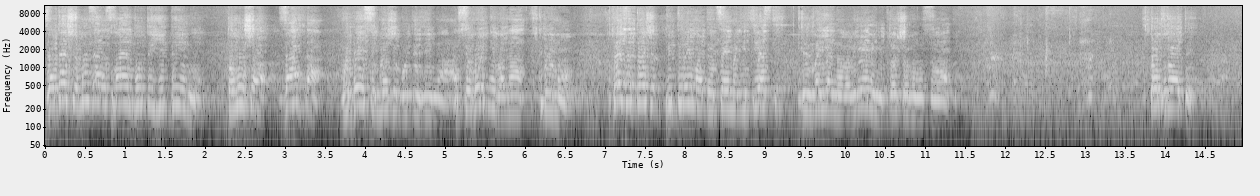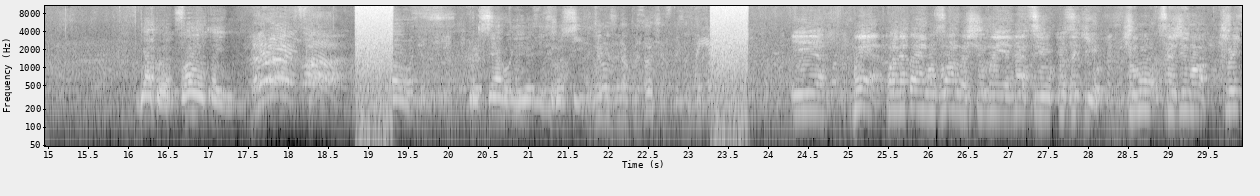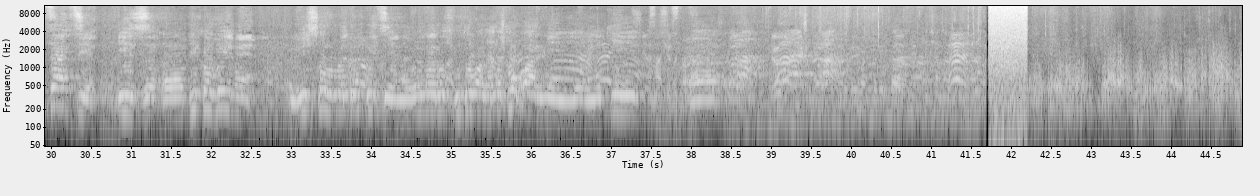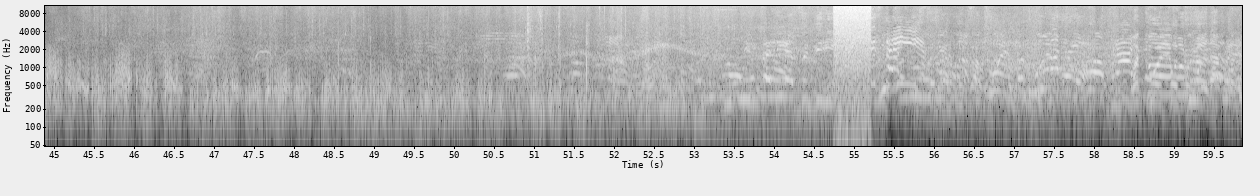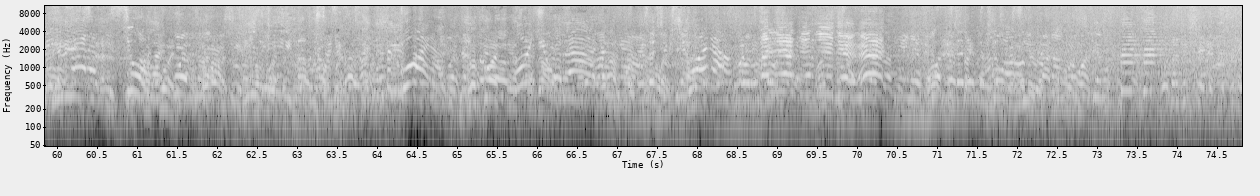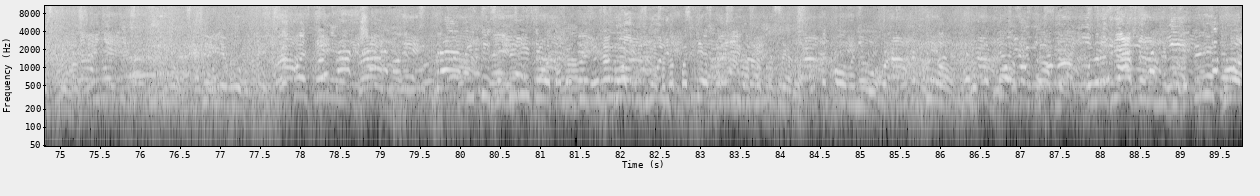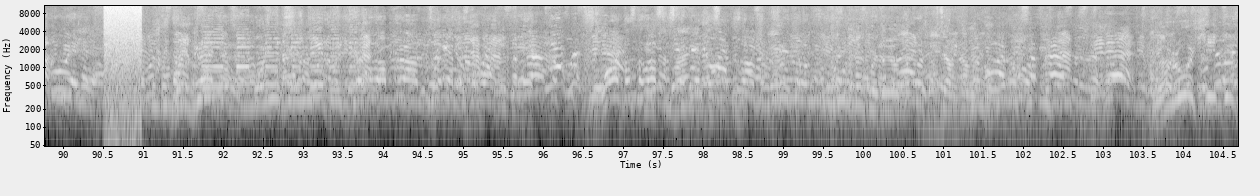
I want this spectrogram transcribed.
за те, що ми зараз маємо бути єдині. Тому що завтра в Одесі може бути війна, а сьогодні вона в Криму. Хто за те, щоб підтримати цей маніфест від воєнного времени, прошу голосувати. Хто проти? Дякую. Слава Україні! присягу на вірність Росії. І ми пам'ятаємо з вами, що ми є нацією козаків. Чому, скажімо, швейцарці із е, віковими військовими традиціями вони розбудували таку армію, які е, Стоим! Какое урода! Все! Такое! Лучше убрать! Понял? Пистолет верните! Эй! С какой страны разрешение? Заберите его там один, разбирайтесь, это поддельная сила, 100%. Протокол на него. Протокол. Он разряженный не будет. Заберите его отделение.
